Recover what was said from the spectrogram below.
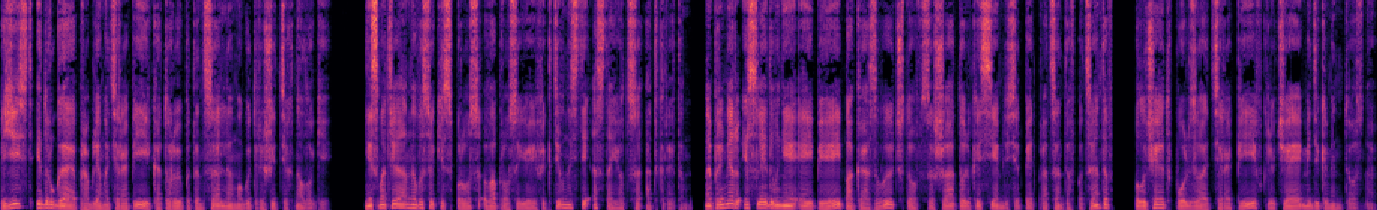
Есть и другая проблема терапии, которую потенциально могут решить технологии. Несмотря на высокий спрос, вопрос ее эффективности остается открытым. Например, исследования APA показывают, что в США только 75% пациентов получают пользу от терапии, включая медикаментозную.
